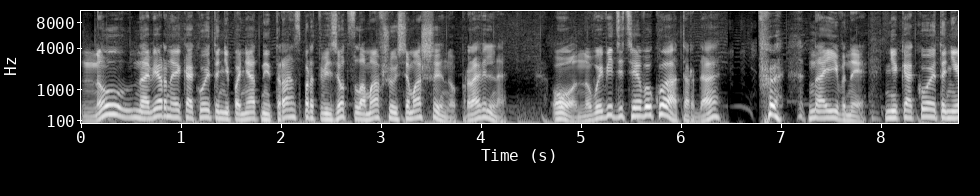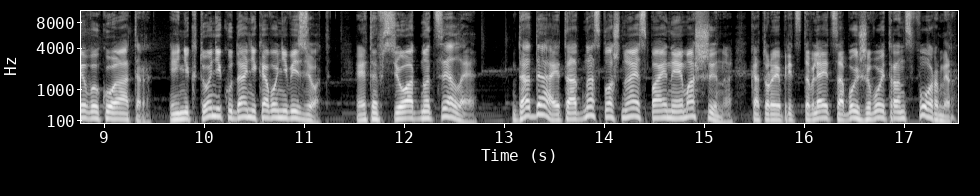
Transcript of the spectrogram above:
Ну, наверное, какой-то непонятный транспорт везет сломавшуюся машину, правильно? О, ну вы видите эвакуатор, да? Фу, наивные, никакой это не эвакуатор, и никто никуда никого не везет. Это все одно целое. Да-да, это одна сплошная спаянная машина, которая представляет собой живой трансформер,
